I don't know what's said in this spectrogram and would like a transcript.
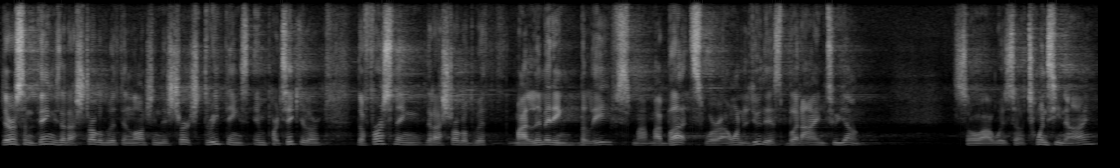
there are some things that I struggled with in launching this church, three things in particular. The first thing that I struggled with, my limiting beliefs, my, my butts, where I want to do this, but I'm too young. So I was uh, 29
